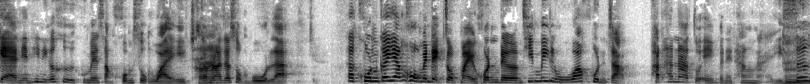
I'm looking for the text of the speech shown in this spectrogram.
แก่เนี่ยที่นี้ก็คือคุณเป็นสังคมสูงวัยใช่กำลังจะสมบูรณ์แล้วแต่คุณก็ยังคงเป็นเด็กจบใหม่คนเดิมที่ไม่รู้ว่าคุณจะพัฒนาตัวเองไปในทางไหน ซึ่ง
